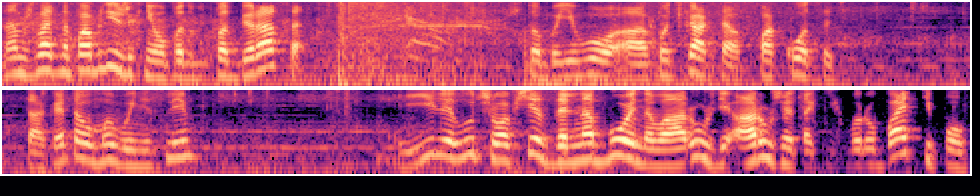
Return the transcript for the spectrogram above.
Нам желательно поближе к нему под подбираться чтобы его а, хоть как-то покоцать. Так, этого мы вынесли. Или лучше вообще с дальнобойного оружия, оружия таких вырубать типов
